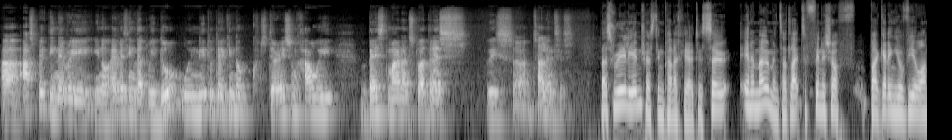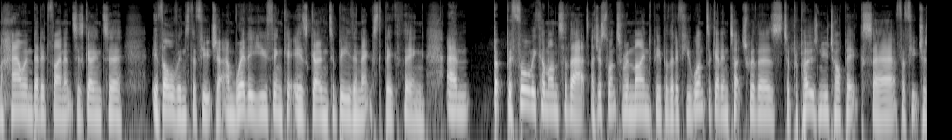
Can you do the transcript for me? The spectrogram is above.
uh, aspect in every you know everything that we do we need to take into consideration how we best manage to address these uh, challenges that's really interesting panagiotis so in a moment i'd like to finish off by getting your view on how embedded finance is going to evolve into the future and whether you think it is going to be the next big thing um, but before we come on to that, I just want to remind people that if you want to get in touch with us to propose new topics uh, for future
